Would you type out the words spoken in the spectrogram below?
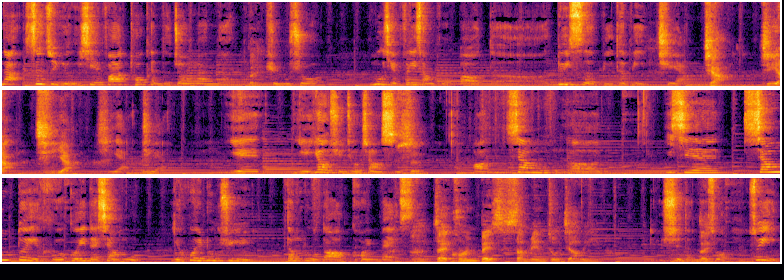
那甚至有一些发 token 的专案呢。对。比如说，目前非常火爆的绿色比特币 Chia。Chia Chia Chia Chia Chia。也也要寻求上市，是，啊，像呃一些相对合规的项目也会陆续登录到 Coinbase，嗯，在 Coinbase 上面做交易，是的，没错，所以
